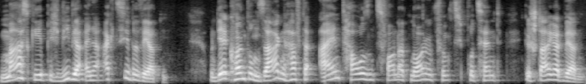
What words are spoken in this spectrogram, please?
maßgeblich, wie wir eine Aktie bewerten. Und der konnte um sagenhafte 1259 Prozent gesteigert werden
